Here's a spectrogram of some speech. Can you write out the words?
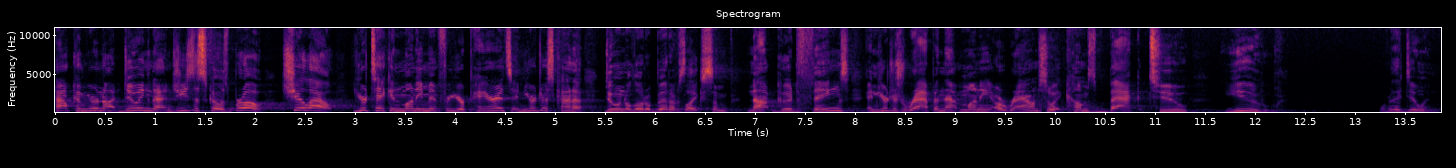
How come you're not doing that? And Jesus goes, Bro, chill out. You're taking money meant for your parents, and you're just kind of doing a little bit of like some not good things, and you're just wrapping that money around so it comes back to you. What were they doing?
